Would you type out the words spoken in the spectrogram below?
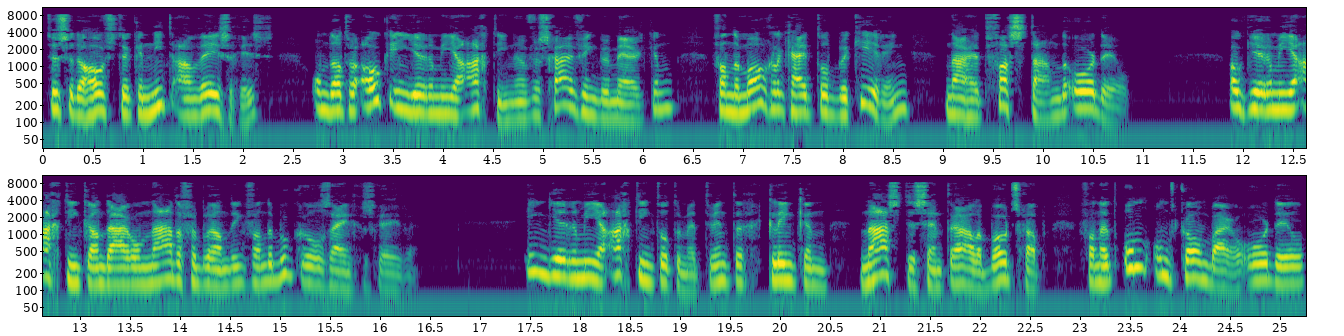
tussen de hoofdstukken niet aanwezig is, omdat we ook in Jeremia 18 een verschuiving bemerken van de mogelijkheid tot bekering naar het vaststaande oordeel. Ook Jeremia 18 kan daarom na de verbranding van de boekrol zijn geschreven. In Jeremia 18 tot en met 20 klinken naast de centrale boodschap van het onontkoombare oordeel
